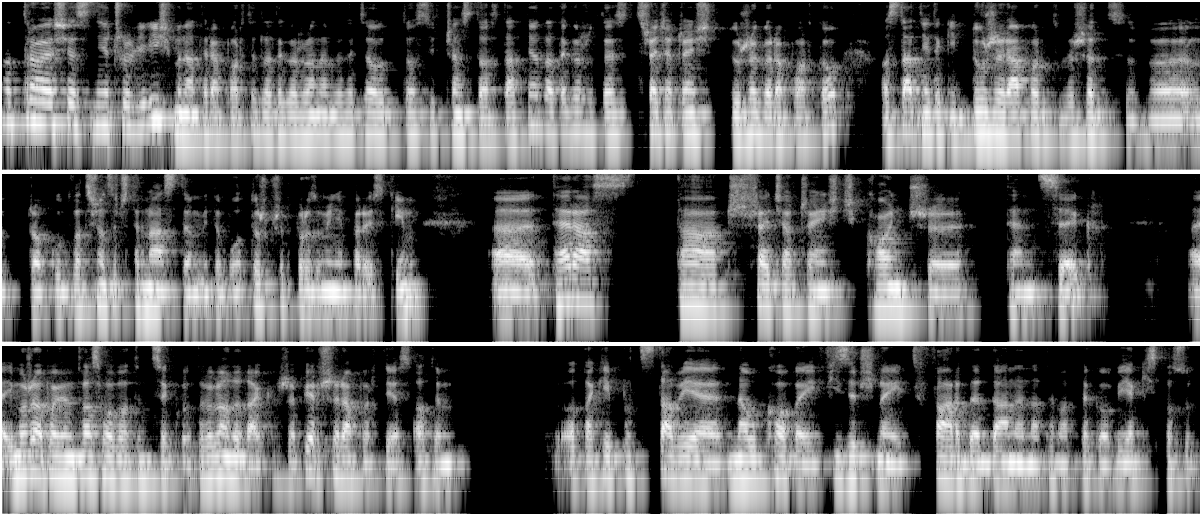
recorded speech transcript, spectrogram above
No, trochę się znieczuliliśmy na te raporty, dlatego że one wychodzą dosyć często ostatnio, dlatego że to jest trzecia część dużego raportu. Ostatni taki duży raport wyszedł w roku 2014 i to było tuż przed porozumieniem paryskim. E, teraz ta trzecia część kończy ten cykl. E, I może opowiem dwa słowa o tym cyklu. To wygląda tak, że pierwszy raport jest o tym, o takiej podstawie naukowej, fizycznej, twarde dane na temat tego, w jaki sposób,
